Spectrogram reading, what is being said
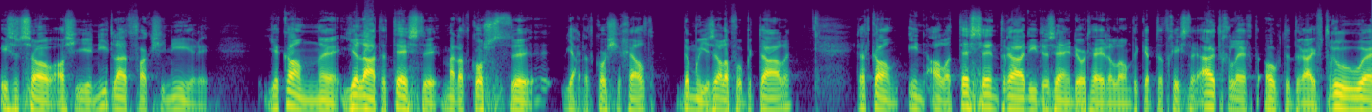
is het zo, als je je niet laat vaccineren, je kan je laten testen, maar dat kost, ja, dat kost je geld. Daar moet je zelf voor betalen. Dat kan in alle testcentra die er zijn door het hele land. Ik heb dat gisteren uitgelegd. Ook de drive-thru uh,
